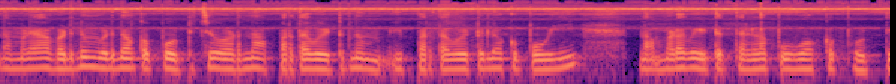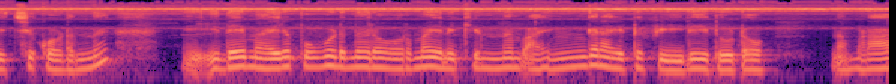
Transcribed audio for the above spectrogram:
നമ്മൾ അവിടെ നിന്നും ഇവിടെ നിന്നൊക്കെ പൊട്ടിച്ച് കൊടുന്ന് അപ്പുറത്തെ വീട്ടിൽ നിന്നും ഇപ്പുറത്തെ വീട്ടിലൊക്കെ പോയി നമ്മുടെ വീട്ടിലത്തെ പൂവൊക്കെ പൊട്ടിച്ച് കൊടുന്ന് ഇതേമാതിരി പൂവിടുന്ന ഒരു ഓർമ്മ എനിക്ക് ഇന്ന് ഭയങ്കരമായിട്ട് ഫീൽ ചെയ്തു കേട്ടോ. നമ്മുടെ ആ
